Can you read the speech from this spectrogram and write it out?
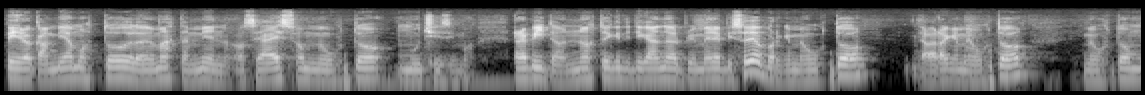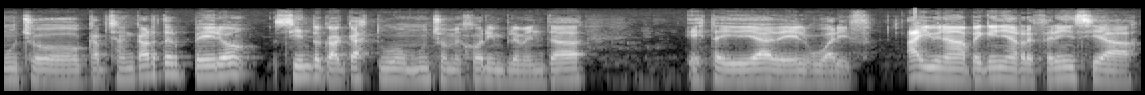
pero cambiamos todo lo demás también, o sea, eso me gustó muchísimo. Repito, no estoy criticando el primer episodio porque me gustó, la verdad que me gustó, me gustó mucho Captain Carter, pero siento que acá estuvo mucho mejor implementada esta idea del What If. Hay una pequeña referencia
